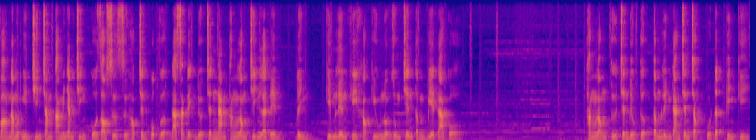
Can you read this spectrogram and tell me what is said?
vào năm 1985 chính cố giáo sư sử học Trần Quốc Vượng đã xác định được trấn Nam Thăng Long chính là đền, đình, Kim Liên khi khảo cứu nội dung trên tấm bia đá cổ. Thăng Long tứ chấn biểu tượng tâm linh đáng trân trọng của đất Kinh Kỳ.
